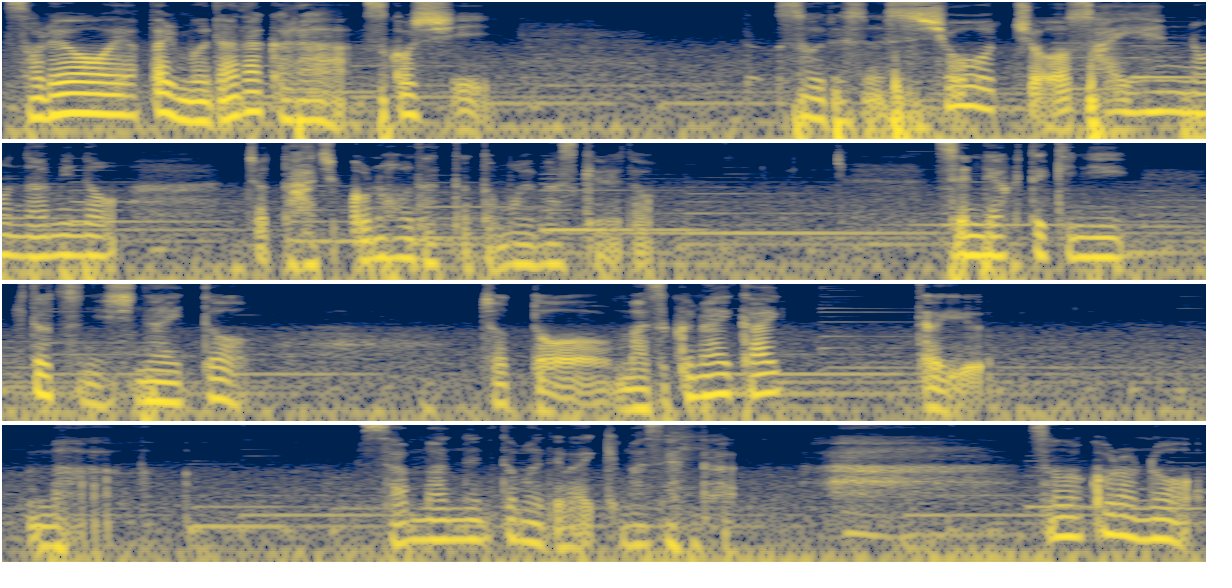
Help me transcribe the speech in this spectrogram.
それをやっぱり無駄だから少しそうですね省庁再編の波のちょっと端っこの方だったと思いますけれど戦略的に一つにしないとちょっとまずくないかい？というまあ3万年とまではいきませんがその頃の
